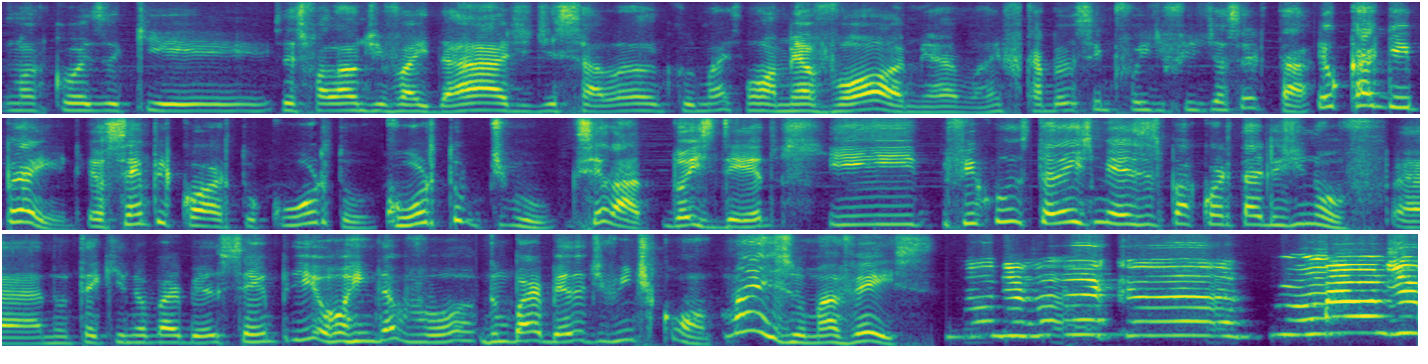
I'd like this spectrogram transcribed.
uma coisa que vocês falaram de vaidade, de salão e tudo mais. Bom, a minha avó, a minha mãe, o cabelo sempre foi difícil de acertar. Eu caguei pra ele. Eu sempre corto curto, curto, tipo, sei lá, dois dedos e fico três meses pra cortar ele de novo. É, não ter que ir no barbeiro sempre, eu ainda vou num barbeiro de 20 conto. Mais uma vez, Mão de vaca! Mão de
